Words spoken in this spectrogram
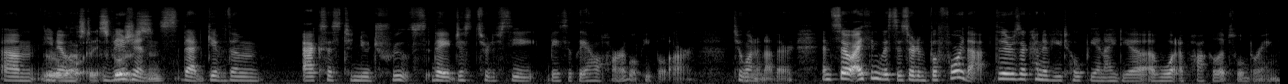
um, you know, lasting scars. visions that give them access to new truths. They just sort of see basically how horrible people are to one another. And so I think this is sort of before that. There's a kind of utopian idea of what apocalypse will bring.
